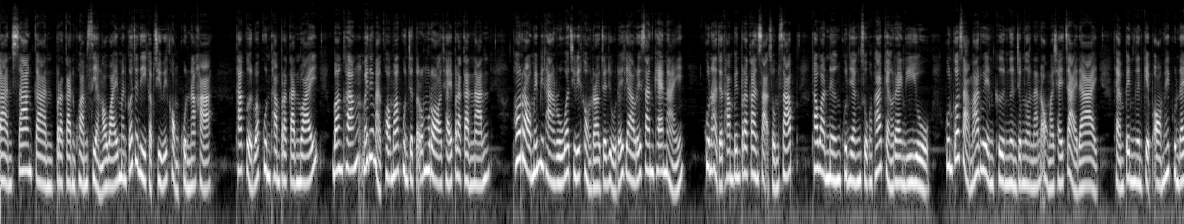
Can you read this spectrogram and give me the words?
การสร้างการประกันความเสี่ยงเอาไว้ มันก็จะดีกับชีวิตของคุณนะคะ ถ้าเกิดว่าคุณทำประกันไว้ บางครั้งไม่ได้หมายความว่าคุณจะต้องรอใช้ประกันนั้น เพราะเราไม่มีทางรู้ว่าชีวิตของเราจะอยู่ได้ยาวได้สั้นแค่ไหน คุณอาจจะทำเป็นประกันสะสมทรัพย์ ถ้าวันหนึ่งคุณยังสุขภาพแข็งแรงดีอยู่ คุณก็สามารถเวียนคืนเงินจำนวนนั้นออกมาใช้จ่ายได้ แถมเป็นเงินเก็บออมให้คุณได้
